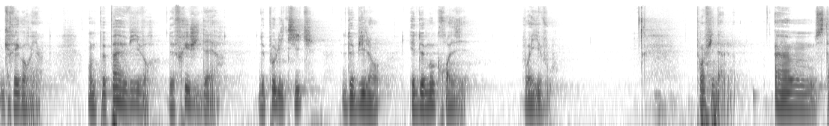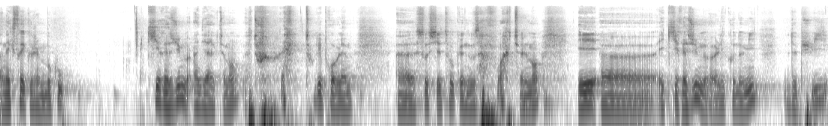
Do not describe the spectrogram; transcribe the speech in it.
grégorien. On ne peut pas vivre de frigidaire, de politique, de bilan et de mots croisés. Voyez-vous. Point final. Euh, c'est un extrait que j'aime beaucoup, qui résume indirectement tous les problèmes euh, sociétaux que nous avons actuellement et, euh, et qui résume l'économie depuis,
